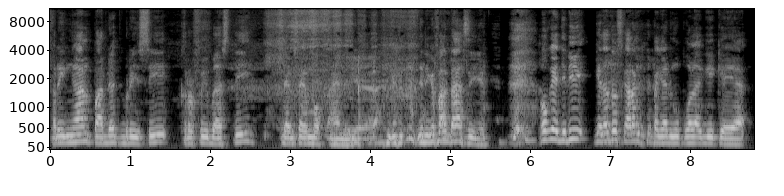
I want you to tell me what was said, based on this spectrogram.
Ringan, padat, berisi, curvy basti dan semok anjing. jadi ke fantasi. Oke, jadi kita tuh sekarang pengen ngumpul lagi kayak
